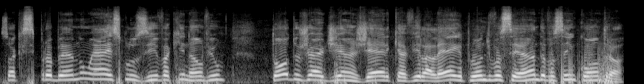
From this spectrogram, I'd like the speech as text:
só que esse problema não é exclusivo aqui não, viu? Todo o Jardim Angélica, Vila Alegre, por onde você anda, você encontra ó,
